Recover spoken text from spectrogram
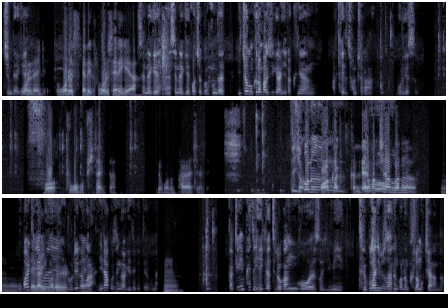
지금 네 개, 월네 개. 월에 세네, 월 세네 개야. 세네 개, 네, 세네 개 어쨌건. 근데 이쪽은 그런 방식이 아니라 그냥 아케이드 전체라 모르겠음. 뭐, 두고 봅시다, 일단. 요거는 봐야지. 근데 저, 이거는 정확한 근데 뭐, 확실한 거는 음, 모바일 내가 게임을 이거를 노리는 네. 건 아니라고 생각이 되기 때문에 음, 일단 게임패드 얘기가 들어간 거에서 이미 들고 다니면서 하는 거는 글러먹지 않았나.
